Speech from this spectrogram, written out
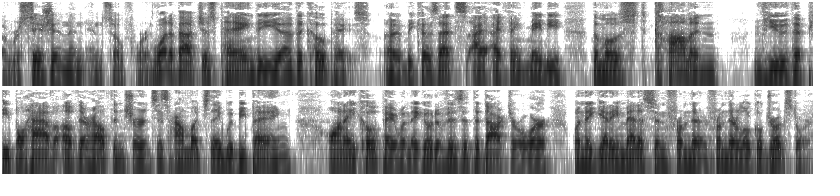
rescission and, and so forth. What about just paying the uh, the copays? Uh, because that's I, I, think maybe the most common view that people have of their health insurance is how much they would be paying on a copay when they go to visit the doctor or when they get a medicine from their from their local drugstore.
